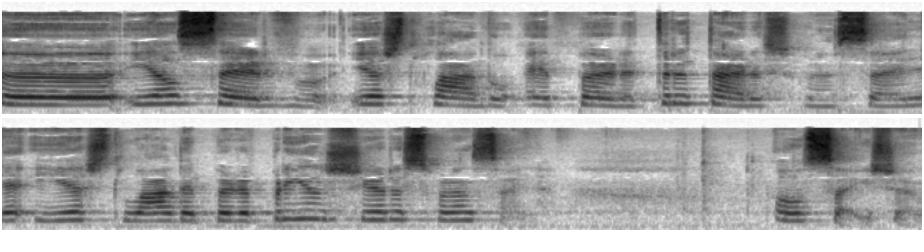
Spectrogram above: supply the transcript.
Uh, ele serve, este lado é para tratar a sobrancelha e este lado é para preencher a sobrancelha. Ou seja,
